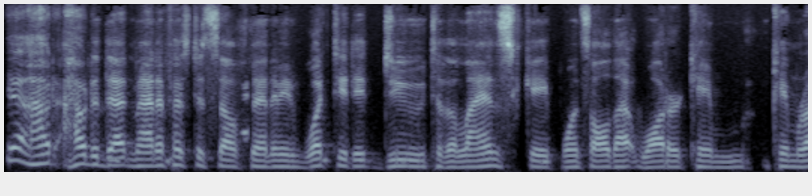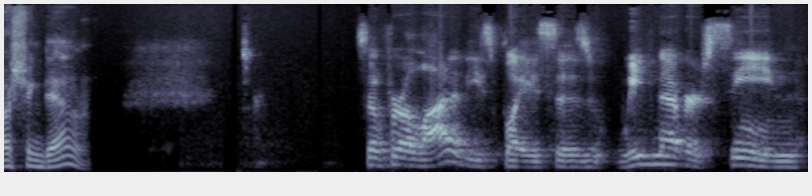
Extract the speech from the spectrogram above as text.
Yeah, how, how did that manifest itself then? I mean, what did it do to the landscape once all that water came came rushing down? So for a lot of these places, we've never seen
